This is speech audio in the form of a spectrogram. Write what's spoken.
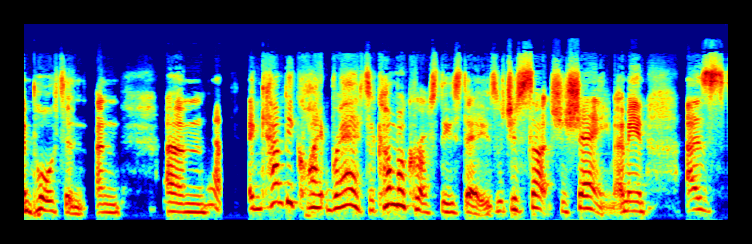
important and um, yeah. and can be quite rare to come across these days, which is such a shame. I mean, as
